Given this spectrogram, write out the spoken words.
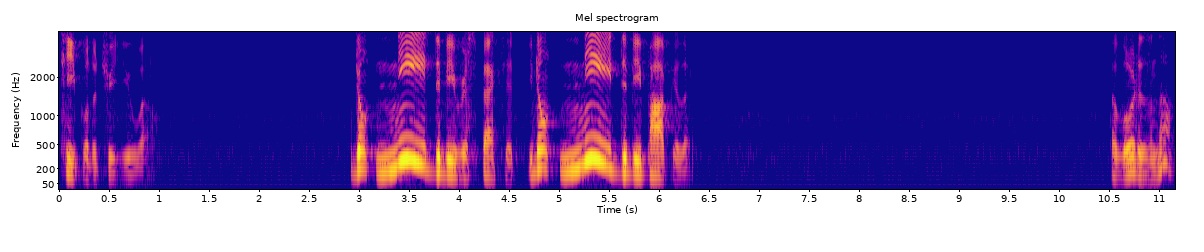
people to treat you well. You don't need to be respected. You don't need to be popular. The Lord is enough.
